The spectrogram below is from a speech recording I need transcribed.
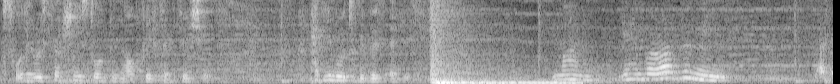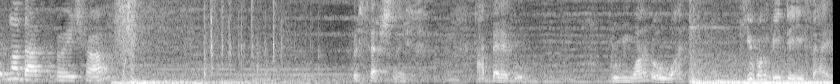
So the receptionist told me I'll face temptations. I didn't know it would be this early. Man, you're embarrassing me. Life is not that spiritual. Receptionist, I beg you. Room 101. Human being the inside.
